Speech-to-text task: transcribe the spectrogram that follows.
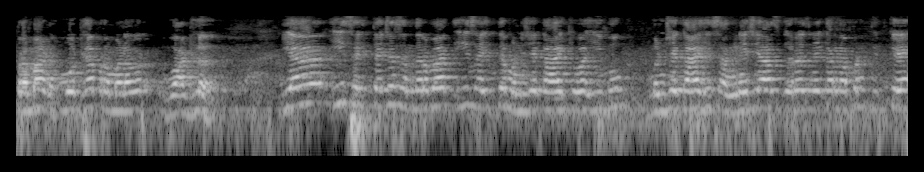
प्रमाण मोठ्या प्रमाणावर वाढलं. या ई साहित्याच्या संदर्भात ई साहित्य म्हणजे काय किंवा ई बुक म्हणजे काय हे सांगण्याची आज गरज नाही कारण आपण तितके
